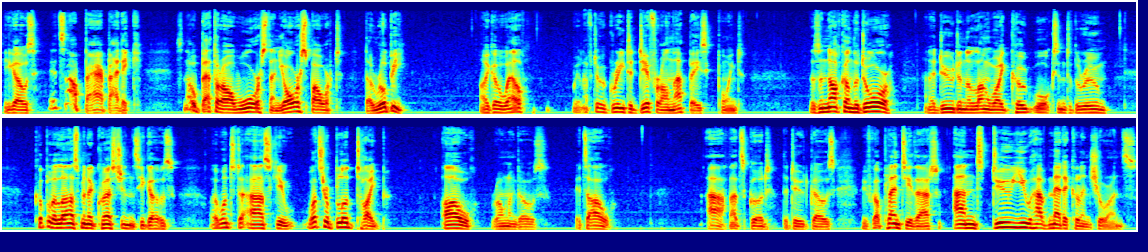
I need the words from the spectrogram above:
He goes, It's not barbaric. It's no better or worse than your sport, the rugby. I go, Well, we'll have to agree to differ on that basic point. There's a knock on the door and a dude in a long white coat walks into the room. Couple of last minute questions, he goes. I wanted to ask you, what's your blood type? Oh, Ronan goes. It's O. Ah, that's good, the dude goes. We've got plenty of that. And do you have medical insurance?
